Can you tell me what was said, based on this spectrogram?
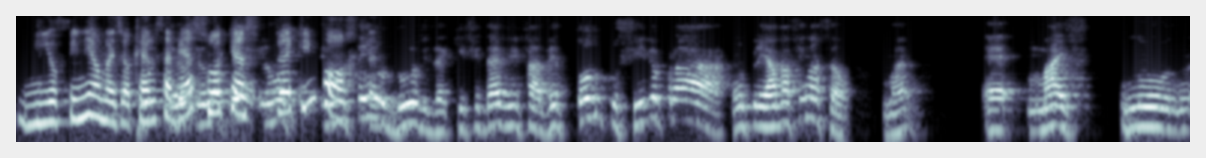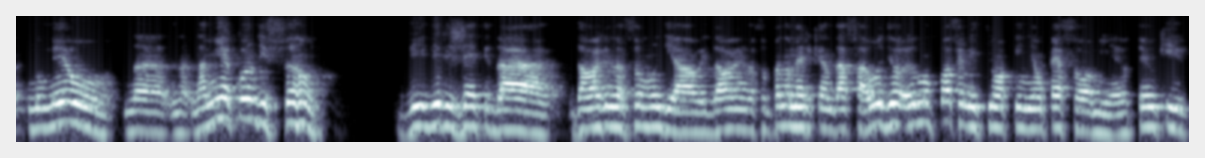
Minha opinião, mas eu quero saber eu, a sua, eu, que a sua é que importa. Eu não tenho dúvida que se deve fazer todo o possível para ampliar a vacinação. Né? É, mas no, no meu, na, na, minha condição de dirigente da, da Organização Mundial e da Organização Pan-Americana da Saúde, eu, eu não posso emitir uma opinião pessoal minha. Eu tenho que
